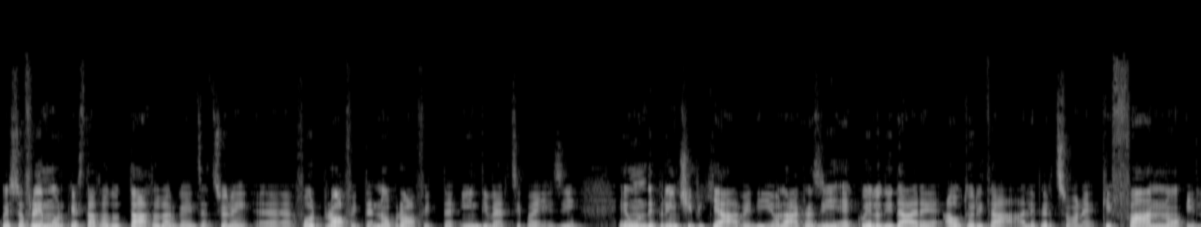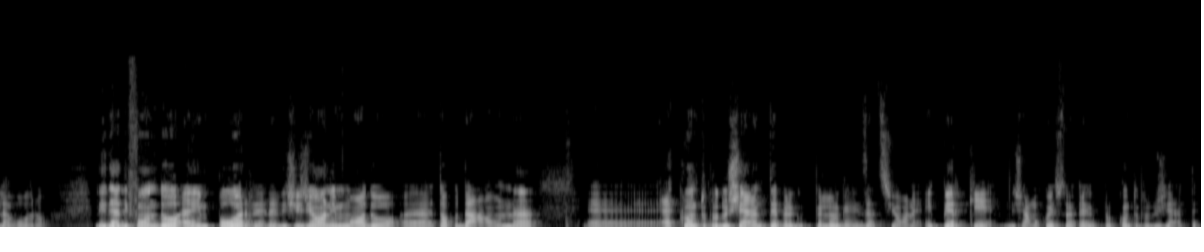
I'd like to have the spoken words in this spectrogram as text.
Questo framework è stato adottato da organizzazioni eh, for profit e no profit in diversi paesi e uno dei principi chiave di Holacracy è quello di dare autorità alle persone che fanno il lavoro. L'idea di fondo è imporre le decisioni in modo eh, top down eh, è controproducente per, per, l'organizzazione. E perché diciamo questo è controproducente?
